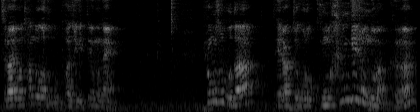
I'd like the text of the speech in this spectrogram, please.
드라이버 탄도가 더 높아지기 때문에 평소보다 대략적으로 공 한 개 정도만큼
